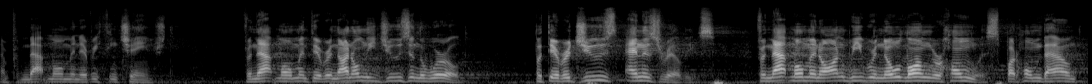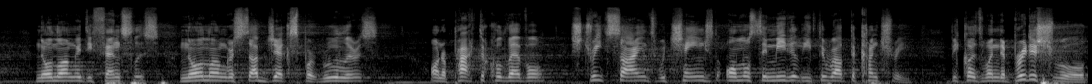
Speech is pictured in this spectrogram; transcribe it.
And from that moment, everything changed. From that moment, there were not only Jews in the world, but there were Jews and Israelis. From that moment on, we were no longer homeless, but homebound, no longer defenseless, no longer subjects, but rulers. On a practical level, street signs were changed almost immediately throughout the country because when the British ruled,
